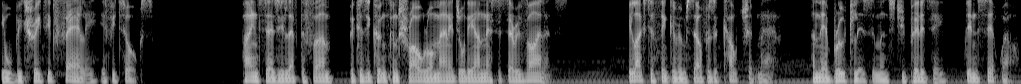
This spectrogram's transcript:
he will be treated fairly if he talks. Payne says he left the firm because he couldn't control or manage all the unnecessary violence. He likes to think of himself as a cultured man, and their brutalism and stupidity didn't sit well.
